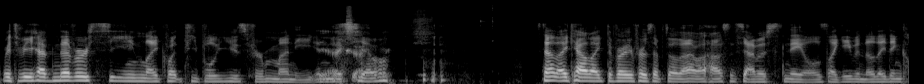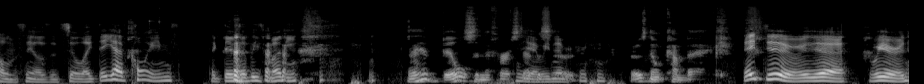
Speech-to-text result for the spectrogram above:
Which we have never seen like what people use for money in Yeah, this exactly. show. It's not like how like the very first episode of Owl House established snails. Like even though they didn't call them snails, it's still like they have coins. Like there's at least money. They have bills in the first yeah, episode. we never. Those don't come back. they do. Yeah, weird.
